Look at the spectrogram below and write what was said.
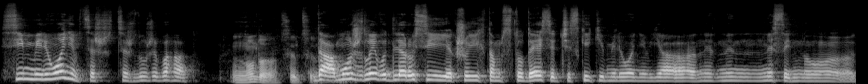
7 мільйонів це ж це ж дуже багато. Ну так, це, це Да, можливо, для Росії, якщо їх там 110 чи скільки мільйонів, я не, не, не сильно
